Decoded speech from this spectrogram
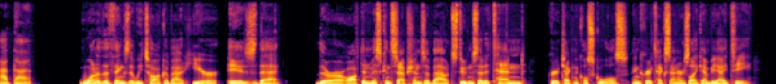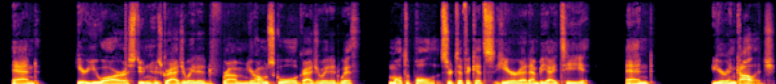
had that. One of the things that we talk about here is that there are often misconceptions about students that attend career technical schools and career tech centers like MBIT. And here you are, a student who's graduated from your home school, graduated with multiple certificates here at MBIT, and you're in college.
